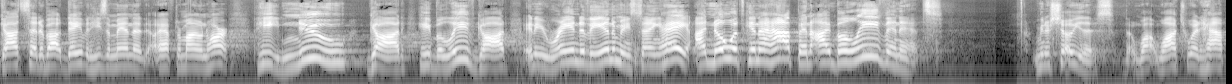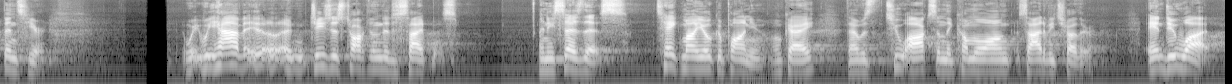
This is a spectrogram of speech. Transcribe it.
God said about David, he's a man that after my own heart. He knew God, he believed God, and he ran to the enemy saying, Hey, I know what's going to happen. I believe in it. I'm going to show you this. Watch what happens here. We, we have uh, Jesus talking to the disciples, and he says this Take my yoke upon you, okay? That was two oxen that come alongside of each other. And do what?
